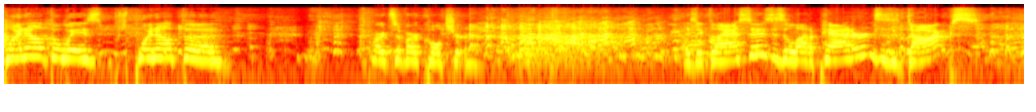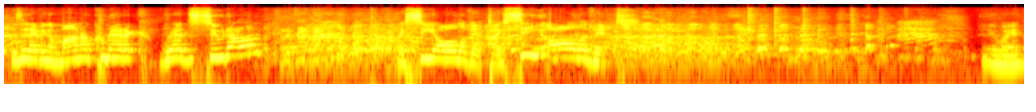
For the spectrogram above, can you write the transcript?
Point out the ways, point out the parts of our culture. Is it glasses? Is it a lot of patterns? Is it docs? Is it having a monochromatic red suit on? I see all of it. I see all of it. Anyway,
